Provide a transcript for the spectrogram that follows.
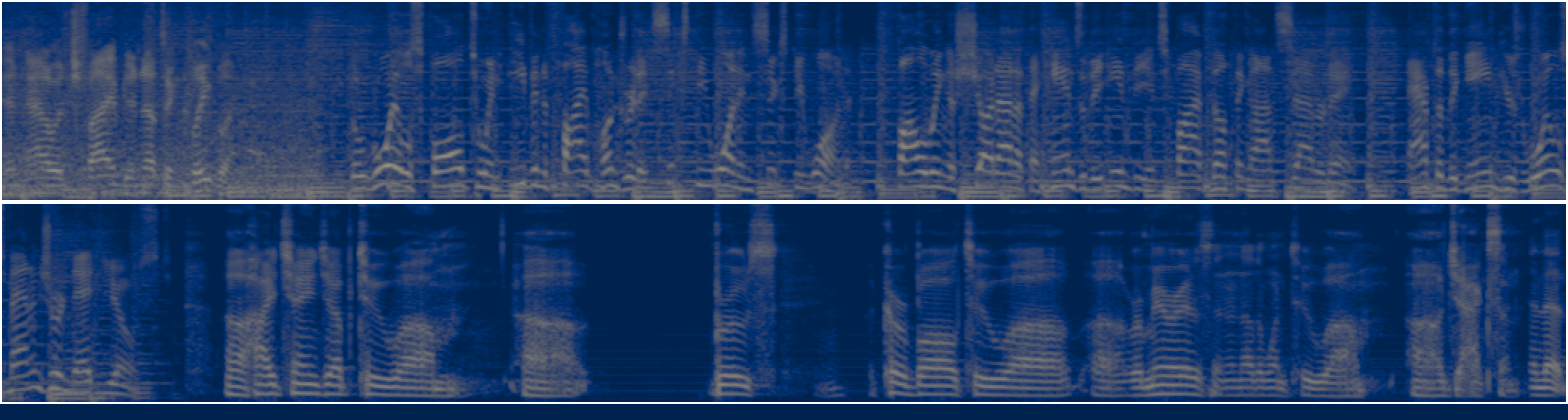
And now it's 5 to nothing Cleveland. The Royals fall to an even 500 at 61 and 61, following a shutout at the hands of the Indians 5 0 on Saturday. After the game, here's Royals manager Ned Yost. A high changeup to um, uh, Bruce, a curveball to uh, uh, Ramirez, and another one to um, uh, Jackson. And that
